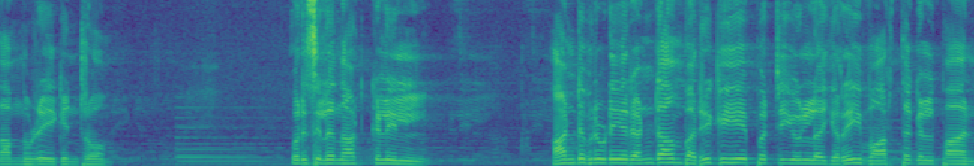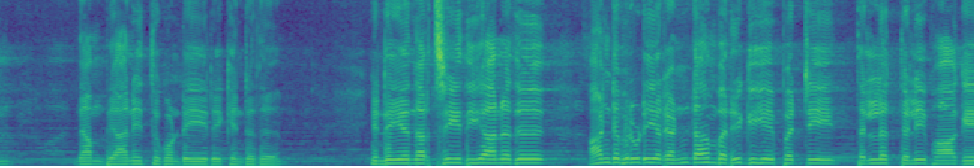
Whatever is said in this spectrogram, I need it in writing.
நாம் நுழைகின்றோம். ஒரு சில நாட்களில் ஆண்டவருடைய இரண்டாம் வருகையை பற்றியுள்ள இறை வார்த்தைகள் தான் நாம் தியானித்து கொண்டே இருக்கின்றது. இன்றைய நற்செய்தியானது ஆண்டவருடைய இரண்டாம் வருகையை பற்றி தெல்ல தெளிவாக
